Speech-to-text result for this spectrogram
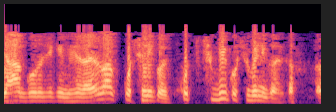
यहाँ गुरु जी की मेहर ना कुछ नहीं कोई, कुछ भी कुछ भी नहीं कर सकता।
